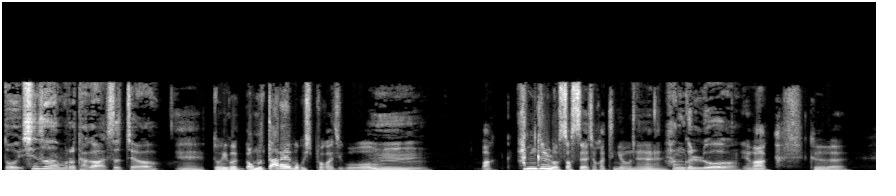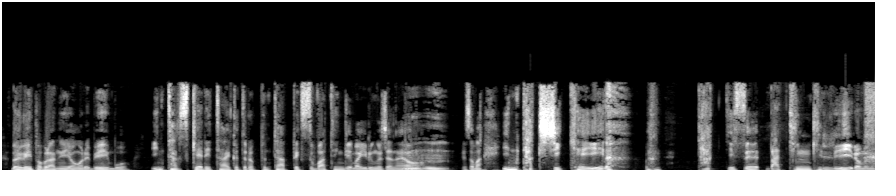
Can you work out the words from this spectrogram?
또 신선함으로 다가왔었죠. 예, 또 이거 너무 따라해보고 싶어가지고 음, 막 한글로 썼어요. 저 같은 경우는 한글로. 예, 막 그 너희가 힙합을 아는 영어 랩이 뭐 인탁스케리 타 이크 드러픈 타픽스 와팅게 막 이런 거잖아요. 음, 음. 그래서 막 인탁시케이 탁디스 나팅길리 이러면서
